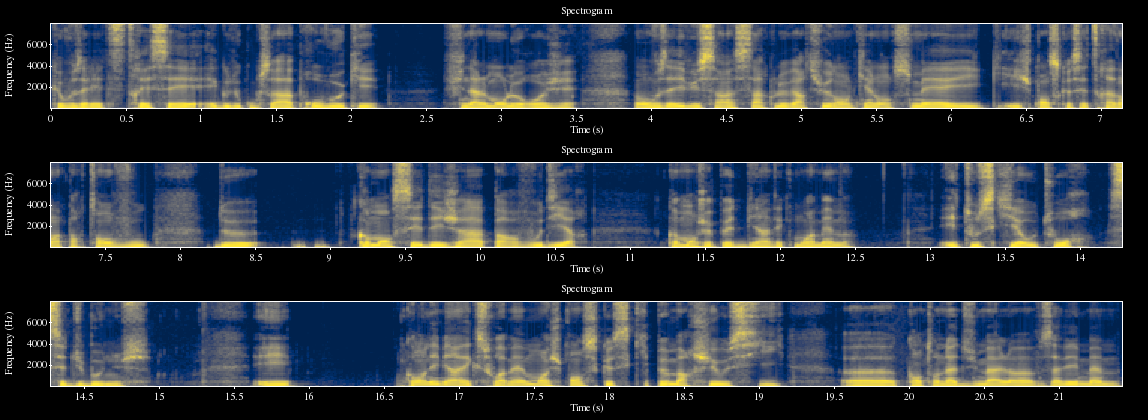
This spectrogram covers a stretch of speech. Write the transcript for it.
que vous allez être stressé et que du coup ça va provoquer finalement le rejet. Donc vous avez vu, c'est un cercle vertueux dans lequel on se met et, et je pense que c'est très important vous de commencer déjà par vous dire comment je peux être bien avec moi-même et tout ce qu'il y a autour, c'est du bonus. Et quand on est bien avec soi-même, moi je pense que ce qui peut marcher aussi euh, quand on a du mal, euh, vous savez, même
